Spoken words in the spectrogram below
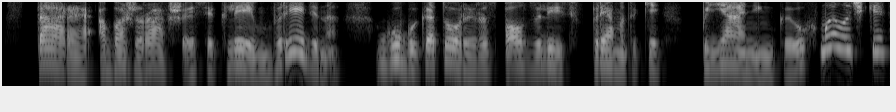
Старая, обожравшаяся клеем вредина, губы которой расползлись в прямо-таки пьяненькой ухмылочке,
